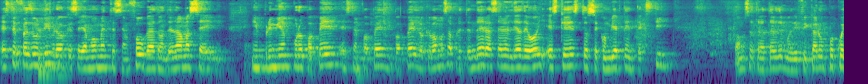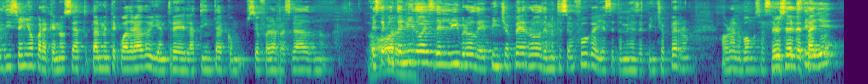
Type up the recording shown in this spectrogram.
Este fue de un libro que se llamó Mentes en Fuga, donde nada más se imprimió en puro papel, esto en papel y papel. Lo que vamos a pretender hacer el día de hoy es que esto se convierta en textil. Vamos a tratar de modificar un poco el diseño para que no sea totalmente cuadrado y entre la tinta como si fuera rasgado, ¿no? Este contenido es del libro de Pinche Perro, de Mentes en Fuga, y este también es de Pinche Perro. Ahora lo vamos a hacer. Pero el detalle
